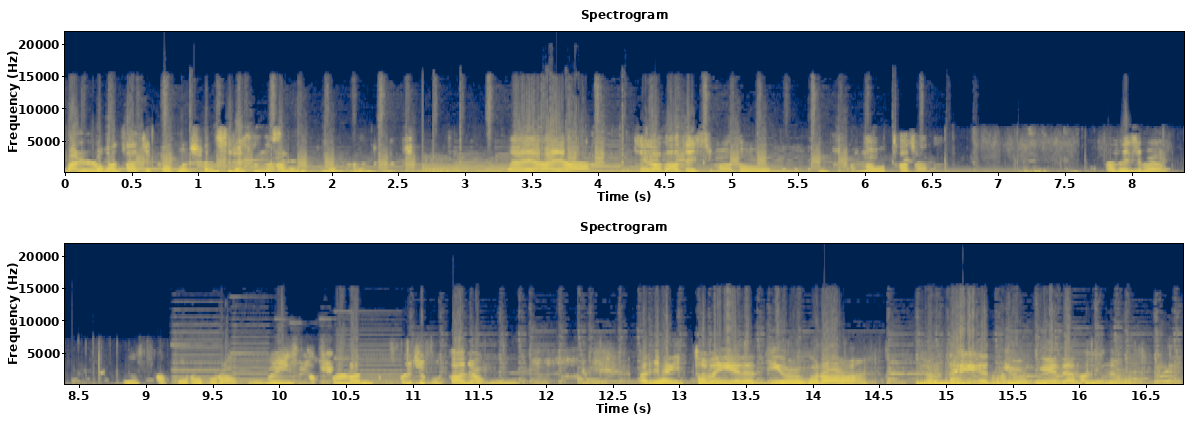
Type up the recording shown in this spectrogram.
말로만 싸질 거고 현실에서는 아무것도 못하는 거야 야야야 태가 나대지 마너 공부 존나 못하잖아. 나대지 마 인스타 걸어보라고. 왜 인스타 걸라니까 걸지 못하냐고. 아니야 이터미 얘네 네 얼굴 알아? 현택이가 네 얼굴 얘네한테 아니. 보내면 어떡해?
